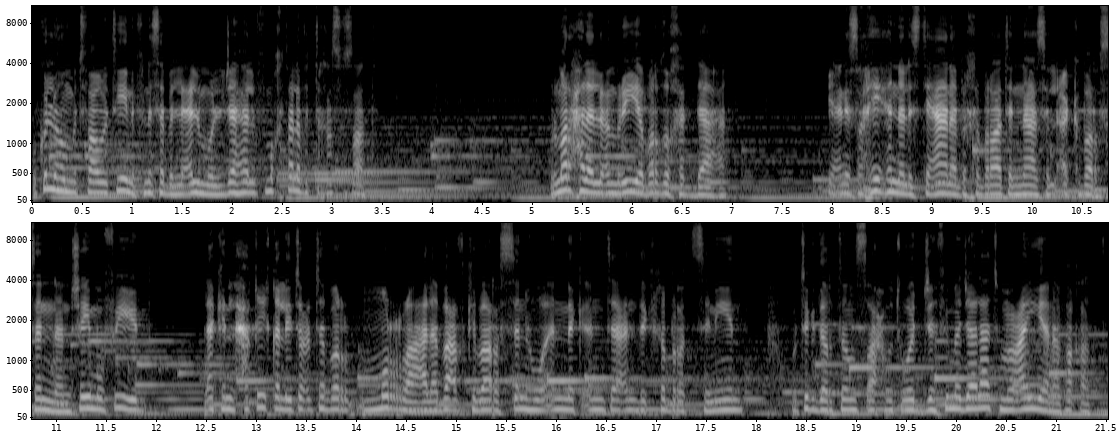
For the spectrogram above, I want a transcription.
وكلهم متفاوتين في نسب العلم والجهل في مختلف التخصصات. والمرحلة العمرية برضو خداعة. يعني صحيح إن الاستعانة بخبرات الناس الأكبر سنا شيء مفيد لكن الحقيقة اللي تعتبر مرة على بعض كبار السن هو أنك أنت عندك خبرة سنين وتقدر تنصح وتوجه في مجالات معينة فقط.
